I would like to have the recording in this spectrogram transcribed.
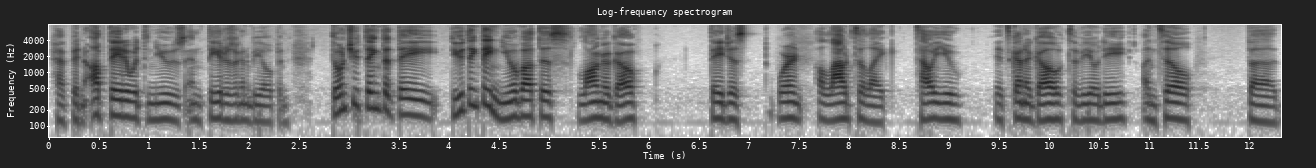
have been updated with the news and theaters are going to be open. Don't you think that they, do you think they knew about this long ago? They just weren't allowed to like tell you it's going to go to VOD until the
